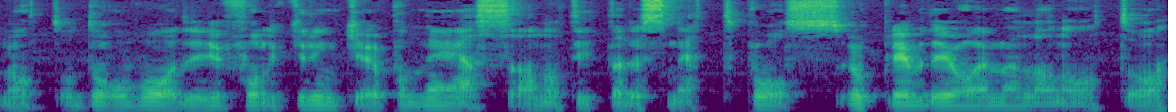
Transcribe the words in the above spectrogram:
Något. Och då var det ju folk rynkade på näsan och tittade snett på oss, upplevde jag emellanåt. Och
